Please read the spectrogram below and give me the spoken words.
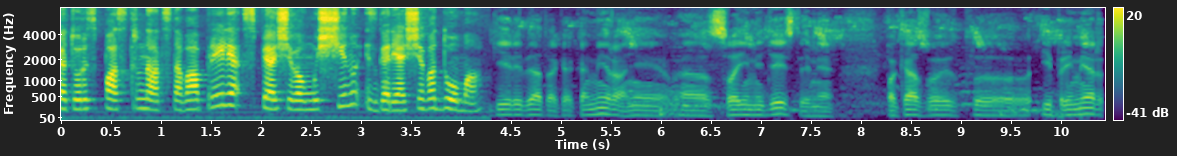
который спас 13 апреля спящего мужчину из горящего дома. Такие ребята, как Амир, они э, своими действиями показывают э, и пример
